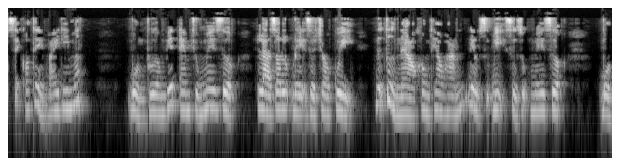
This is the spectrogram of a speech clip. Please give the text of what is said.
sẽ có thể bay đi mất. Bổn vương biết em chúng mê dược là do lục đệ giờ trò quỷ, nữ tử nào không theo hắn đều sự bị sử dụng mê dược. Bổn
